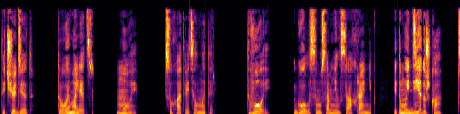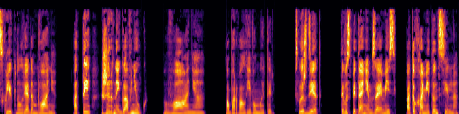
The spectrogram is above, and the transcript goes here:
«Ты чё, дед, «Твой малец?» «Мой», — сухо ответил мытарь. «Твой?» — голосом усомнился охранник. «Это мой дедушка!» — всхлипнул рядом Ваня. «А ты жирный говнюк!» «Ваня!» — оборвал его мытарь. «Слышь, дед, ты воспитанием займись, а то хамит он сильно.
